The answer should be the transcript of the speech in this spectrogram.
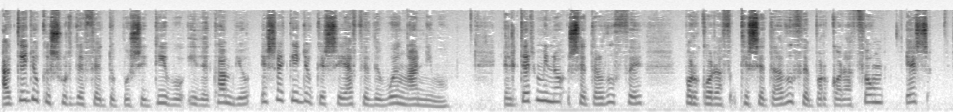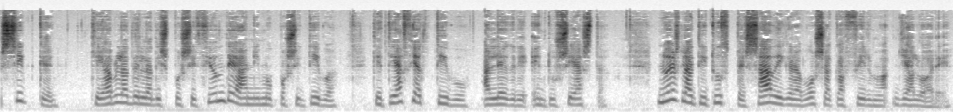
aquello que surge efecto positivo y de cambio es aquello que se hace de buen ánimo. El término se traduce que se traduce por corazón es psique, que habla de la disposición de ánimo positiva, que te hace activo, alegre, entusiasta. No es la actitud pesada y gravosa que afirma ya lo haré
